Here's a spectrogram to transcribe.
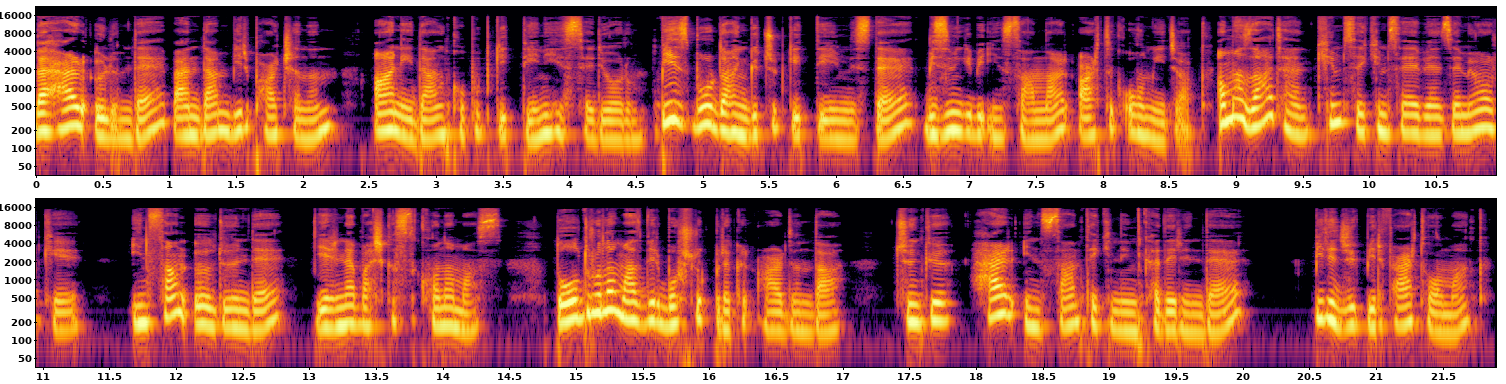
ve her ölümde benden bir parçanın aniden kopup gittiğini hissediyorum. Biz buradan göçüp gittiğimizde bizim gibi insanlar artık olmayacak. Ama zaten kimse kimseye benzemiyor ki. İnsan öldüğünde yerine başkası konamaz. Doldurulamaz bir boşluk bırakır ardında. Çünkü her insan tekinin kaderinde biricik bir fert olmak,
